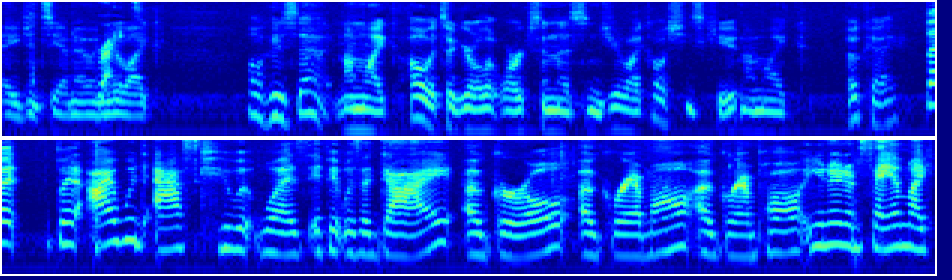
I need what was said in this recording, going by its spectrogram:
agency I know, and Right. you're like, "Oh, who's that?" And I'm like, "Oh, it's a girl that works in this," and you're like, "Oh, she's cute," and I'm like, "Okay." But but I would ask who it was if it was a guy, a girl, a grandma, a grandpa. You know what I'm saying? Like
